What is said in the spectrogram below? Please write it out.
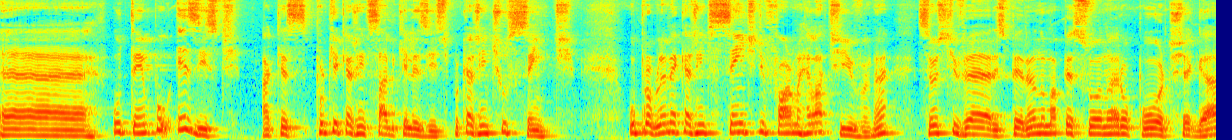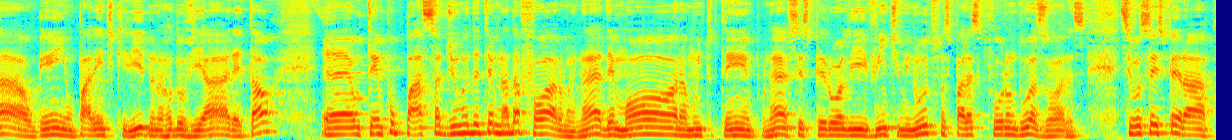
é... o tempo existe. Que... Por que, que a gente sabe que ele existe? Porque a gente o sente. O problema é que a gente sente de forma relativa, né? Se eu estiver esperando uma pessoa no aeroporto chegar, alguém, um parente querido na rodoviária e tal, é, o tempo passa de uma determinada forma, né? Demora muito tempo, né? Você esperou ali 20 minutos, mas parece que foram duas horas. Se você esperar,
